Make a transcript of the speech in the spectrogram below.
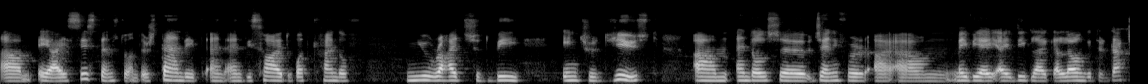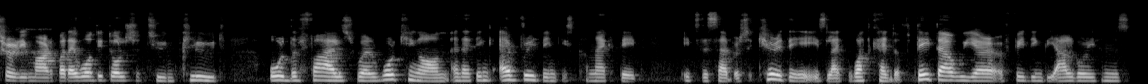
um, AI systems to understand it and, and decide what kind of new rights should be introduced. Um, and also, Jennifer, um, maybe I, I, did like a long introductory remark, but I wanted also to include all the files we're working on. And I think everything is connected. It's the cybersecurity, it's like what kind of data we are feeding the algorithms,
